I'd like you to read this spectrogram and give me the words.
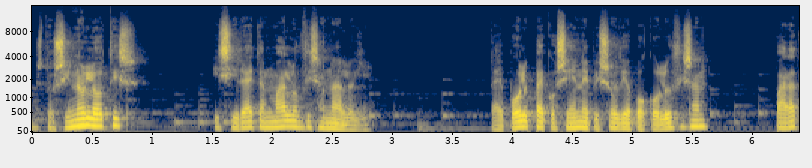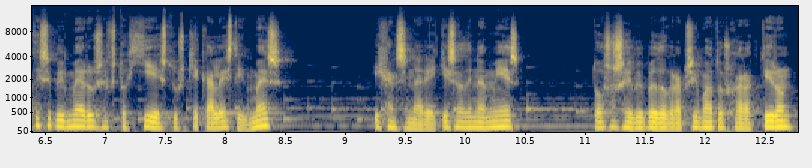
Στο σύνολό της, η σειρά ήταν μάλλον δυσανάλογη. Τα υπόλοιπα 21 επεισόδια που ακολούθησαν, παρά τις επιμέρους ευστοχίες τους και καλές στιγμές, είχαν σεναριακές αδυναμίες τόσο σε επίπεδο γραψίματος χαρακτήρων,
